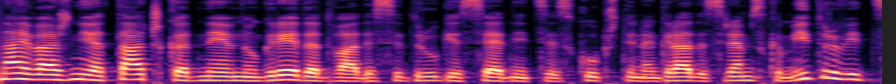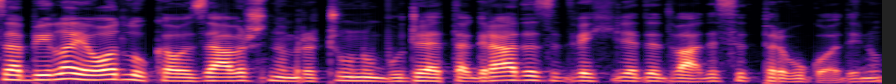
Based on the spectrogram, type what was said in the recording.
Najvažnija tačka dnevnog reda 22. sednice Skupštine grada Sremska Mitrovica bila je odluka o završnom računu budžeta grada za 2021. godinu.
